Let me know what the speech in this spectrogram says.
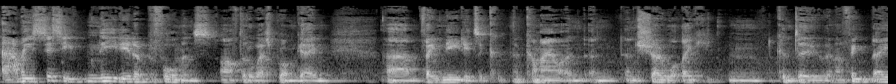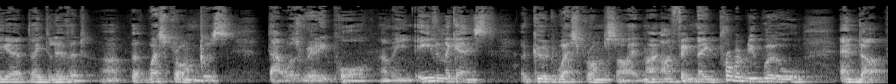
I mean, City needed a performance after the West Brom game. Um, they needed to come out and, and, and show what they can, can, do, and I think they uh, they delivered. Uh, but West Brom was that was really poor. I mean, even against a good West Brom side, I, I think they probably will end up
